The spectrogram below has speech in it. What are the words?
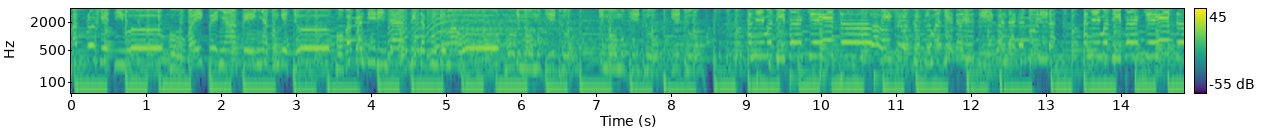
masproketivopo vaikwenyakwenya kunge jopo vakandirinda kuita kunge mahopo imo mugeto imo mugeto geto ndakagurira andimodipaketo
